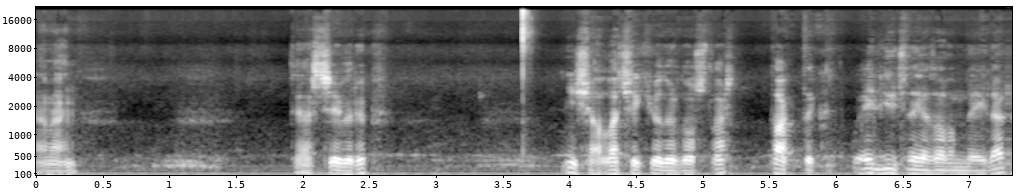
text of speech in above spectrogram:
Hemen ters çevirip İnşallah çekiyordur dostlar. Taktık. Bu 53 de yazalım beyler.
